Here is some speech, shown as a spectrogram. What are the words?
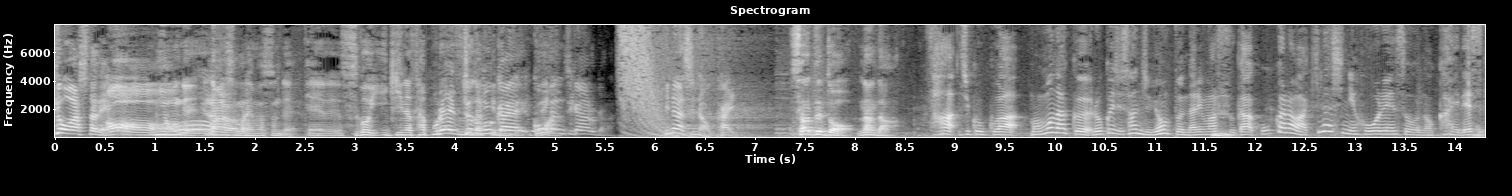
今日明日で、ああ日本でやらせてもらいますんで、えー、すごい粋なサプライズちょっともう一回後半時間あるから。木梨の会。さてとなんだ？さあ時刻は間もなく6時34分になりますが、ここからは木梨にほうれん草の会です。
